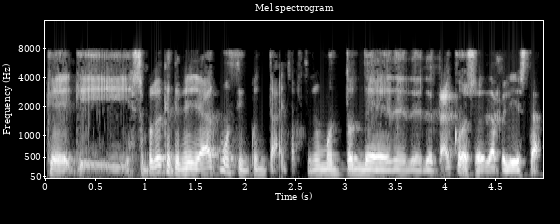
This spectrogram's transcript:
que, que esa película que tenía ya como 50 años, tiene un montón de, de, de- de tacos eh, la peli esta.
